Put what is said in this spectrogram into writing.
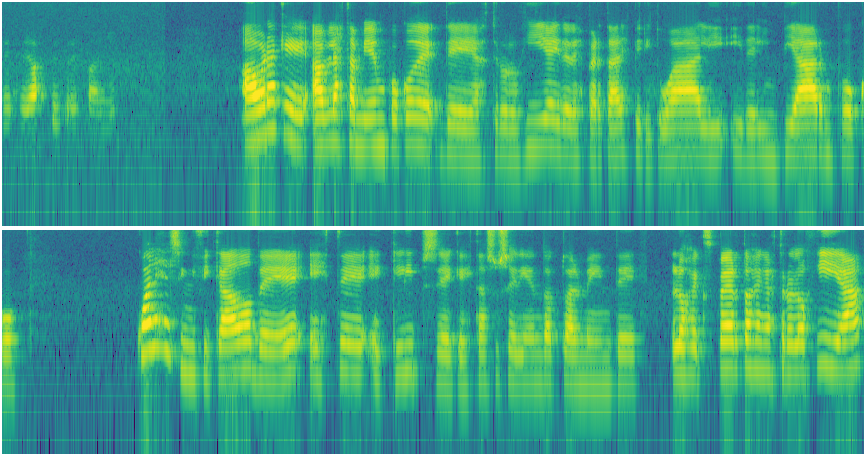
desde hace tres años. Ahora que también un poco de, astrología y de despertar espiritual y, de limpiar un poco, ¿cuál es el significado de este eclipse que está sucediendo actualmente? Los expertos en astrología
